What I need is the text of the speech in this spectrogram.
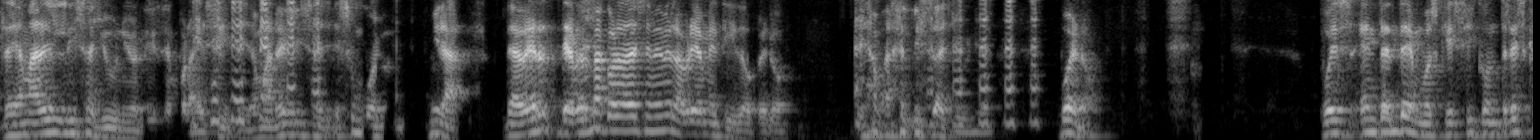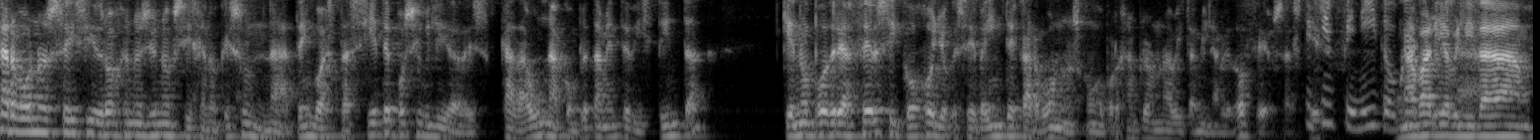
te llamaré Lisa Junior, dice por ahí. Sí, te llamaré Lisa. Es un buen. Mira, de, haber, de haberme acordado de ese meme lo habría metido, pero te llamaré Lisa Junior. Bueno, pues entendemos que si con tres carbonos, seis hidrógenos y un oxígeno, que es un Na, tengo hasta siete posibilidades, cada una completamente distinta, ¿qué no podré hacer si cojo, yo que sé, 20 carbonos, como por ejemplo en una vitamina B12? O sea, es, que es, infinito. Una variabilidad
